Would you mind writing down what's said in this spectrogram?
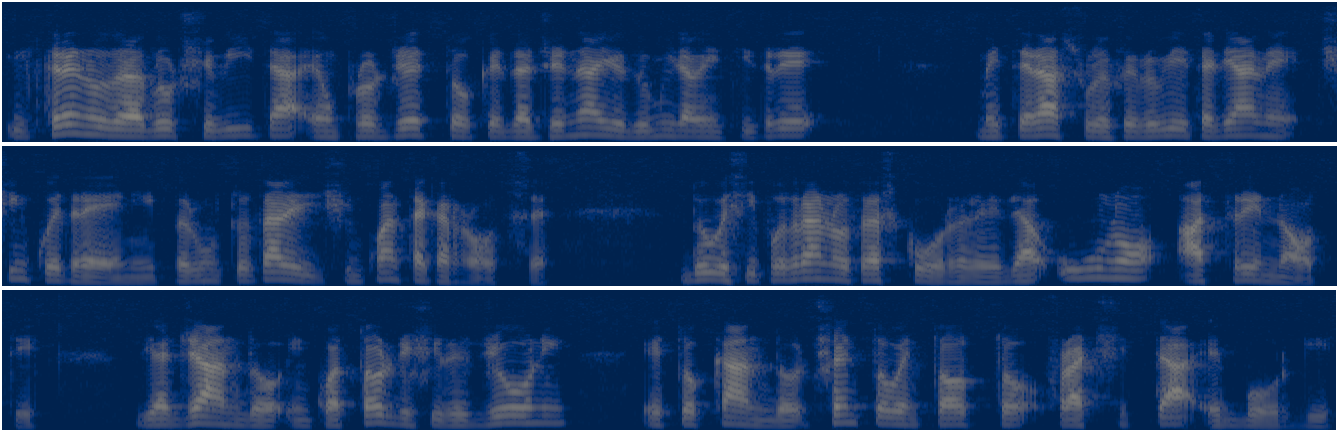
Il treno della dolce vita è un progetto che da gennaio 2023 metterà sulle ferrovie italiane 5 treni per un totale di 50 carrozze, dove si potranno trascorrere da 1 a 3 notti, viaggiando in 14 regioni e toccando 128 fra città e borghi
